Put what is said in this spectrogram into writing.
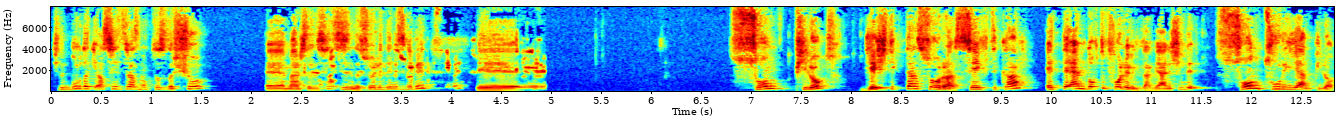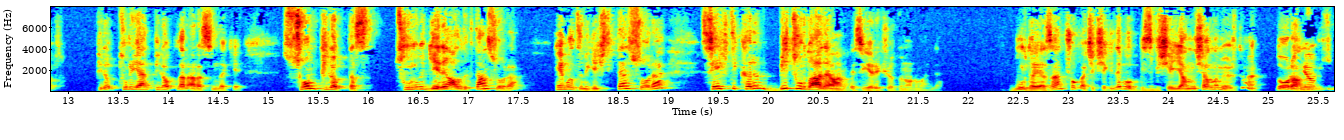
Şimdi buradaki asıl itiraz noktası da şu. E, Mercedes'in sizin de söylediğiniz gibi e, son pilot geçtikten sonra safety car at the end of the following lap. Yani şimdi son tur yiyen pilot, pilot tur yiyen pilotlar arasındaki son pilotta turunu geri aldıktan sonra Hamilton'ı geçtikten sonra safety car'ın bir tur daha devam etmesi gerekiyordu normalde. Burada yazan çok açık şekilde bu. Biz bir şeyi yanlış anlamıyoruz değil mi? Doğru Yok. anlıyoruz.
